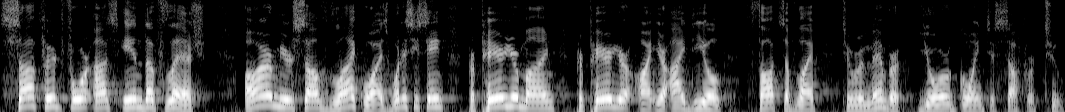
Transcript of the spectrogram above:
Suffered for us in the flesh, arm yourself likewise. What is he saying? Prepare your mind, prepare your, uh, your ideal thoughts of life to remember you're going to suffer too.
